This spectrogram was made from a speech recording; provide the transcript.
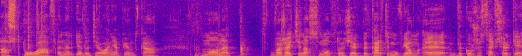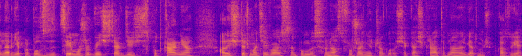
A buław, energia do działania, piątka monet. Uważajcie na smutność. Jakby karty mówią, e, wykorzystaj wszelkie energie, propozycje, może wyjścia gdzieś, spotkania, ale jeśli też macie własne pomysły na stworzenie czegoś, jakaś kreatywna energia, to mi się pokazuje,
